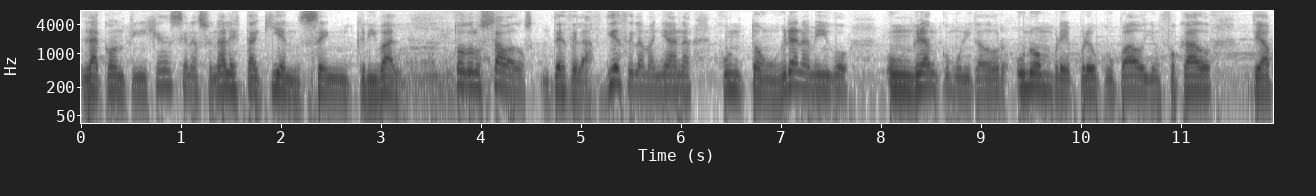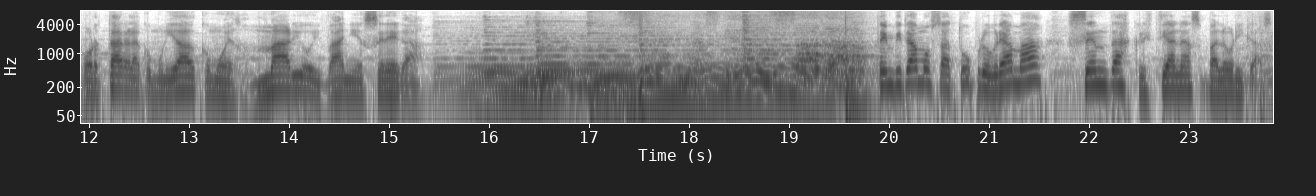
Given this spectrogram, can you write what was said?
La contingencia nacional está aquí en Sencrival, todos los sábados desde las 10 de la mañana, junto a un gran amigo, un gran comunicador, un hombre preocupado y enfocado de aportar a la comunidad como es Mario Ibáñez Cerega. Te invitamos a tu programa Sendas Cristianas Valóricas,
